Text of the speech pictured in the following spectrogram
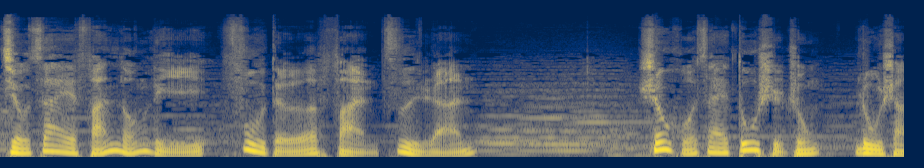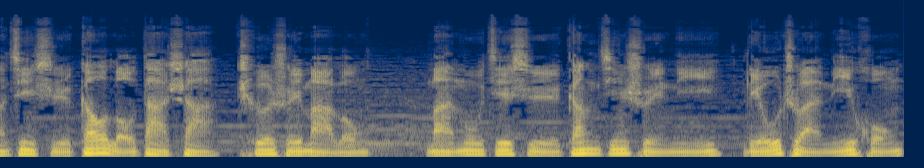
久在樊笼里，复得返自然。生活在都市中，路上尽是高楼大厦、车水马龙，满目皆是钢筋水泥、流转霓虹。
